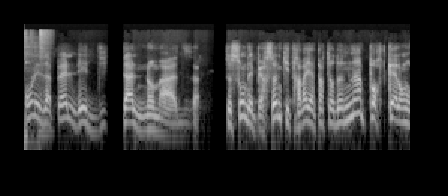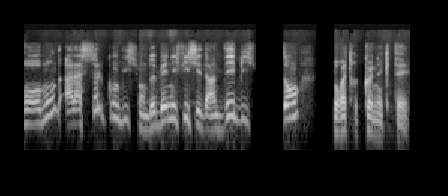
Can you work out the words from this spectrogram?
On les appelle les digital nomades. Ce sont des personnes qui travaillent à partir de n'importe quel endroit au monde à la seule condition de bénéficier d'un débit suffisant pour être connectés.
